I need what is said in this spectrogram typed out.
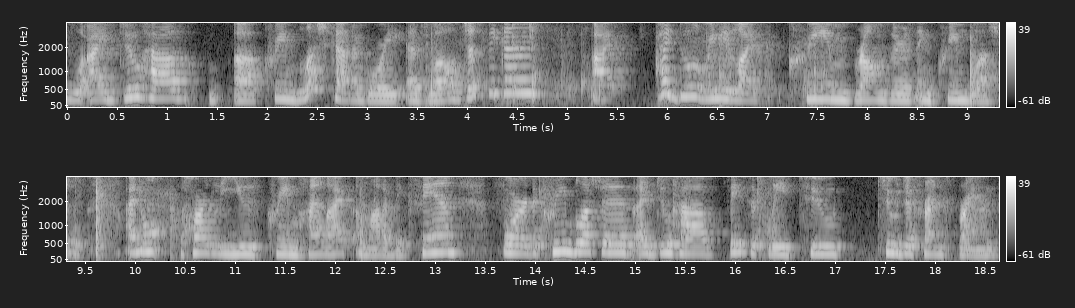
I do have a cream blush category as well, just because I, I do really like cream bronzers and cream blushes. I don't hardly use cream highlights. I'm not a big fan. For the cream blushes, I do have basically two two different brands.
